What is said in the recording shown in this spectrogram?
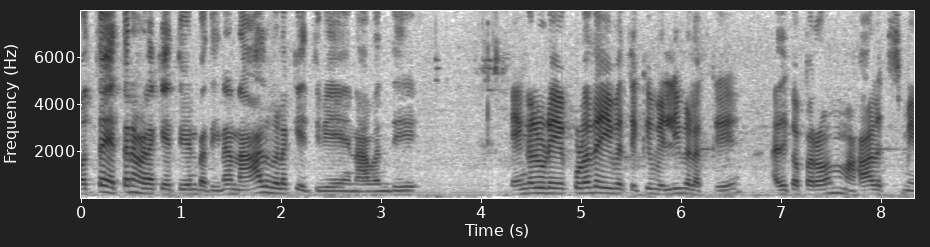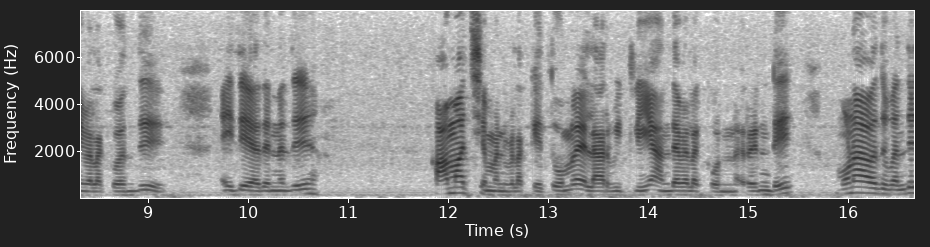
மொத்தம் எத்தனை விளக்கேற்றுவேன்னு பார்த்தீங்கன்னா நாலு விளக்கேற்றுவேன் நான் வந்து. எங்களுடைய குலதெய்வத்துக்கு வெள்ளி விளக்கு அதுக்கப்புறம் மகாலட்சுமி விளக்கு வந்து இது அது என்னது? காமாட்சி அம்மன் விளக்கு ஏற்றுவோம்ல எல்லார் வீட்லேயும் அந்த விளக்கு ஒன்று ரெண்டு. மூணாவது வந்து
